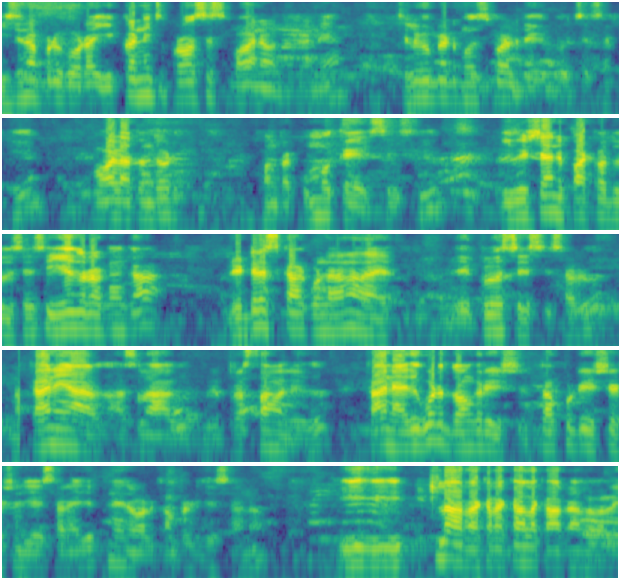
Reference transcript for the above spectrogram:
ఇచ్చినప్పుడు కూడా ఇక్కడి నుంచి ప్రాసెస్ బాగానే ఉంది కానీ చిలుగుపేట మున్సిపాలిటీ దగ్గరికి వచ్చేసరికి వాళ్ళు అతనితో కొంత కుమ్మక్క వేసేసి ఈ విషయాన్ని పక్క దూసేసి ఏదో రకంగా రిడ్రెస్ కాకుండా క్లోజ్ చేసేసారు కానీ అసలు ప్రస్తావన లేదు. కానీ అది కూడా దొంగ రిజిస్ట్రేషన్ తప్పు రిజిస్ట్రేషన్ చేశారని చెప్పి నేను వాళ్ళు కంప్లైంట్ చేశాను. ఈ ఇట్లా రకరకాల కారణాల వల్ల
